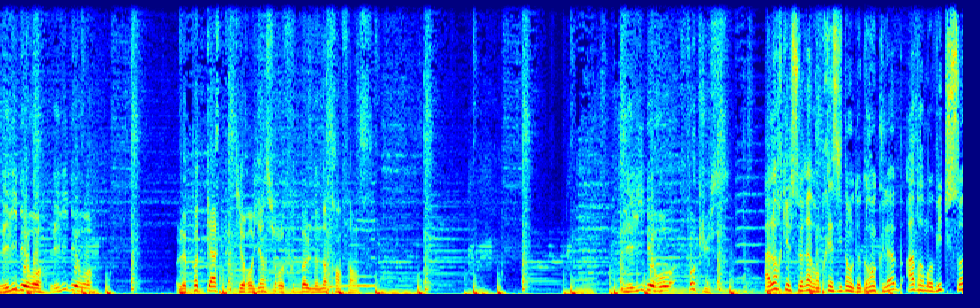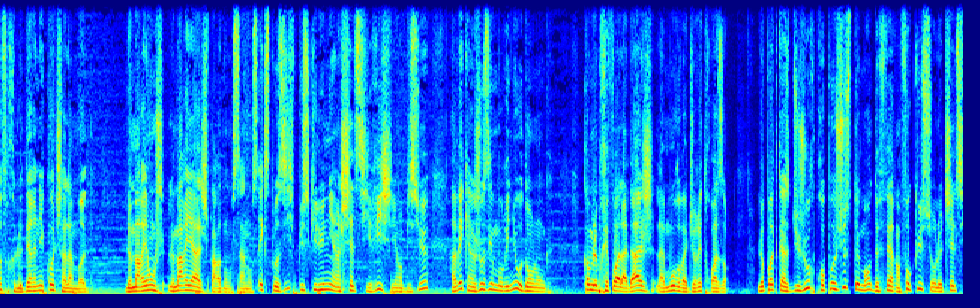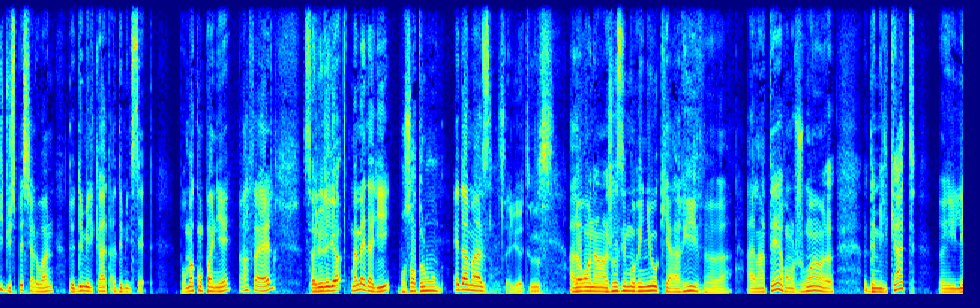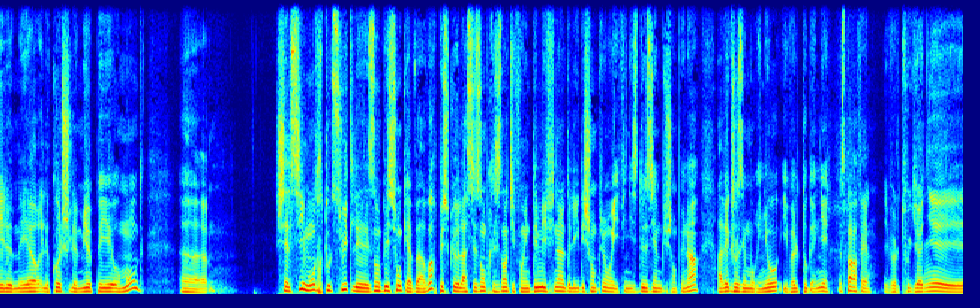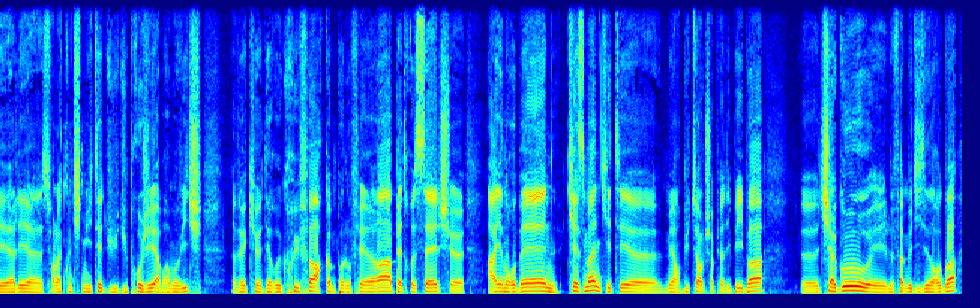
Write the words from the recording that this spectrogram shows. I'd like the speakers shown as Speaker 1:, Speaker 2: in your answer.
Speaker 1: Les libéraux, les libéraux. Le podcast qui revient sur le football de notre enfance. Les libéraux focus.
Speaker 2: Alors qu'il se rêve en président de grands clubs, Abramovich s'offre le dernier coach à la mode. Le mariage, le mariage pardon, s'annonce explosif puisqu'il unit un Chelsea riche et ambitieux avec un José Mourinho aux dents longues. Comme le prévoit l'adage, l'amour va durer trois ans. Le podcast du jour propose justement de faire un focus sur le Chelsea du Special One de 2004 à 2007. Pour m'accompagner, Raphaël,
Speaker 3: Salut les gars.
Speaker 2: Mohamed Ali
Speaker 4: Bonsoir tout le monde.
Speaker 2: et Damaz.
Speaker 5: Salut à tous.
Speaker 2: Alors on a un José Mourinho qui arrive euh, à l'Inter en juin euh, 2004. Euh, il est le meilleur, le coach le mieux payé au monde. Euh, Chelsea montre tout de suite les ambitions qu'elle veut avoir puisque la saison précédente ils font une demi-finale de Ligue des Champions et ils finissent deuxième du championnat. Avec José Mourinho, ils veulent tout gagner. N'est-ce pas Raphaël?
Speaker 3: Ils veulent tout gagner et aller euh, sur la continuité du, projet Abramovich avec euh, des recrues phares comme Paulo Ferreira, Petr Sech, euh, Ariane Robben, Kezman qui était meilleur buteur du championnat des Pays-Bas, Thiago et le fameux Didier Drogba.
